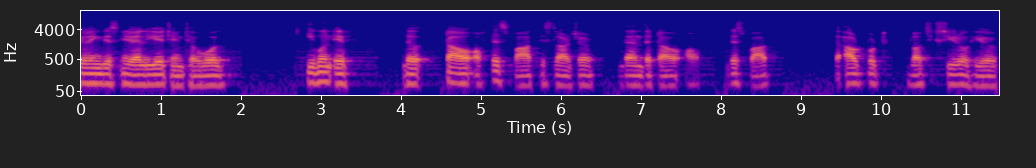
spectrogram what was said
during this evaluate interval, even if the tau of this path is larger than the tau of this path, the output logic 0 here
